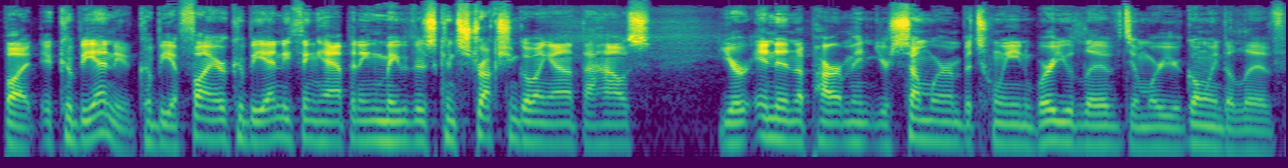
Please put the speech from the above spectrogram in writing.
but it could be any. It could be a fire. It could be anything happening. Maybe there's construction going on at the house. You're in an apartment. You're somewhere in between where you lived and where you're going to live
